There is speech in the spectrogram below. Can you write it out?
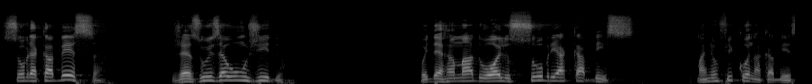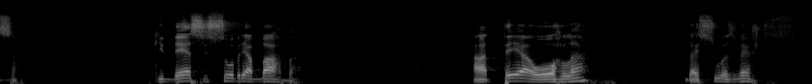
Sobre a cabeça. Jesus é o ungido. Foi derramado óleo sobre a cabeça mas não ficou na cabeça, que desce sobre a barba, até a orla das suas vestes.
